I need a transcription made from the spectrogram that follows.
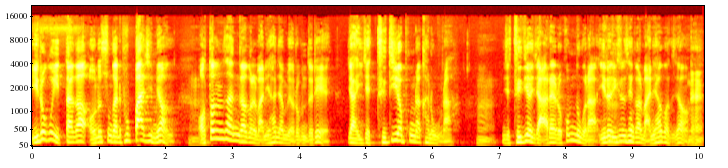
이러고 있다가 어느 순간에 푹 빠지면 어떤 생각을 많이 하냐면 여러분들이 야 이제 드디어 폭락하는구나. 음. 이제 드디어 이제 아래로 꼽는구나 이런 이런 생각을 많이 하거든요. 네.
